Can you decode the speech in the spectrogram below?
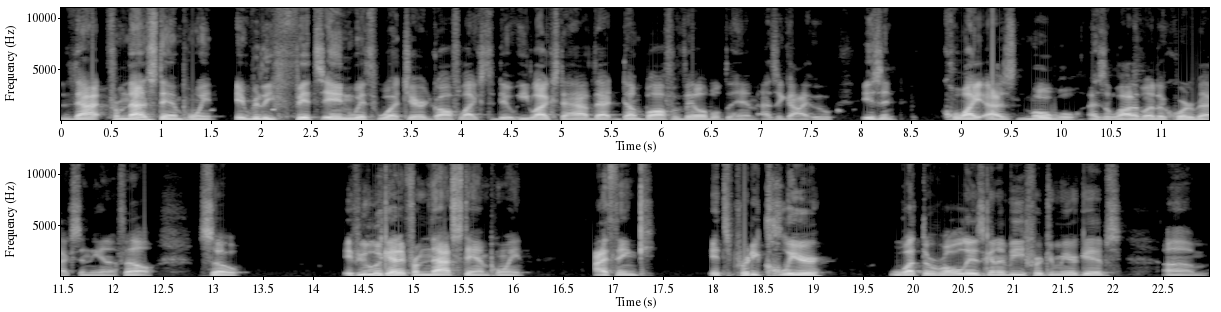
that from that standpoint, it really fits in with what Jared Goff likes to do. He likes to have that dump off available to him as a guy who isn't quite as mobile as a lot of other quarterbacks in the NFL. So if you look at it from that standpoint, I think it's pretty clear what the role is going to be for Jahmyr Gibbs. Um,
